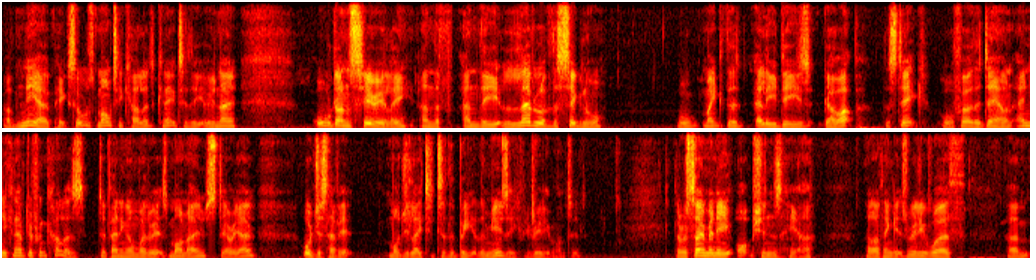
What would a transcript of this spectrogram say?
of neopixels, multicolored, connected to the UNO, all done serially, and the and the level of the signal will make the LEDs go up the stick or further down, and you can have different colours depending on whether it's mono, stereo, or just have it modulated to the beat of the music if you really wanted. There are so many options here that I think it's really worth um,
